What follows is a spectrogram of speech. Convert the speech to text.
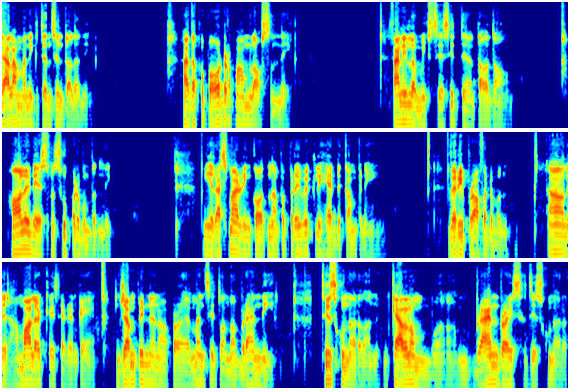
చాలా మందికి తెలిసి ఉంటుందని అదొక పౌడర్ ఫామ్లో వస్తుంది. ఫనీలో మిక్స్ చేసి తి- తాగుదాం హాలిడేస్ సూపర్ ఉంటుంది. ఈ Rasna drink privately held company. Very profitable. హమాలయ ఎక్కేసాడంటే జంప్ ఇన్ అని ఒక ఎంఎన్సీతో ఉన్న బ్రాండీ తీసుకున్నారు వాళ్ళు కేవలం బ్రాండ్ ప్రైస్ తీసుకున్నారు.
